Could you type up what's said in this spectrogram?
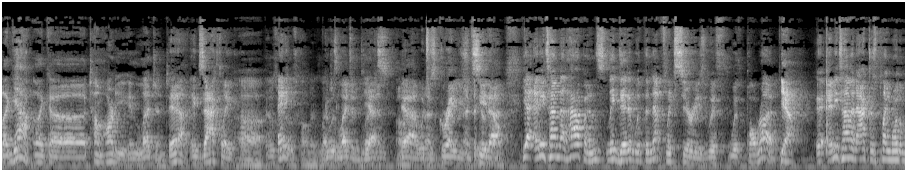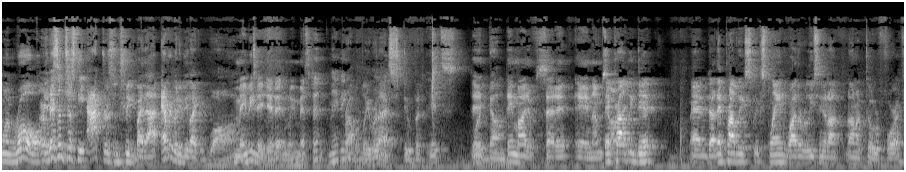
Like Yeah. like uh, Tom Hardy in Legend. Yeah, exactly. Uh, it was what Any- it was called. It was Legend, yes. Oh, yeah, which is great. You should see that. film. Yeah, anytime that happens, they did it with the Netflix series with, with Paul Rudd. Yeah. A- Anytime an actor's playing more than one role, Or it may- isn't just the actors intrigued by that. Everybody be like, what? Maybe they did it and we missed it. Maybe Probably. We're that stupid. It's We're they, dumb. They might have said it, and I'm They sorry. probably did. And uh, they probably ex- explained why they're releasing it on, on October 4th.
